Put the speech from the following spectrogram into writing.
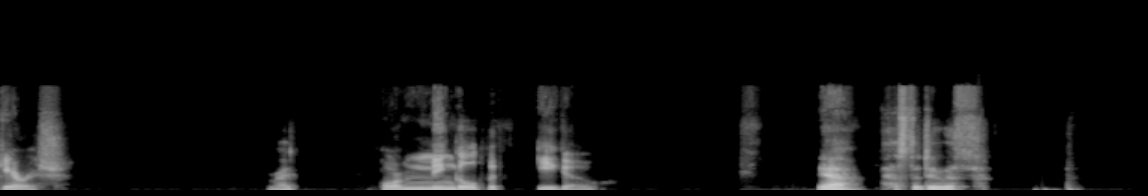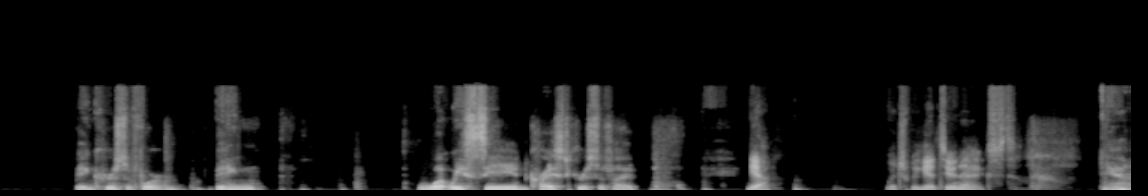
garish Right. or mingled with ego. Yeah. Has to do with being cruciform, being what we see in Christ crucified. Yeah. Which we get to next Yeah.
